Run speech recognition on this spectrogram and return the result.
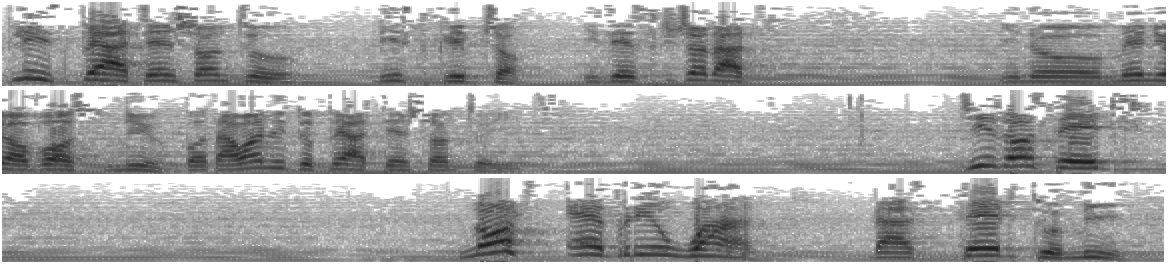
Please pay attention to this scripture. It's a scripture that you know many of us knew, but I want you to pay attention to it. Jesus said, Not everyone that said to me,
